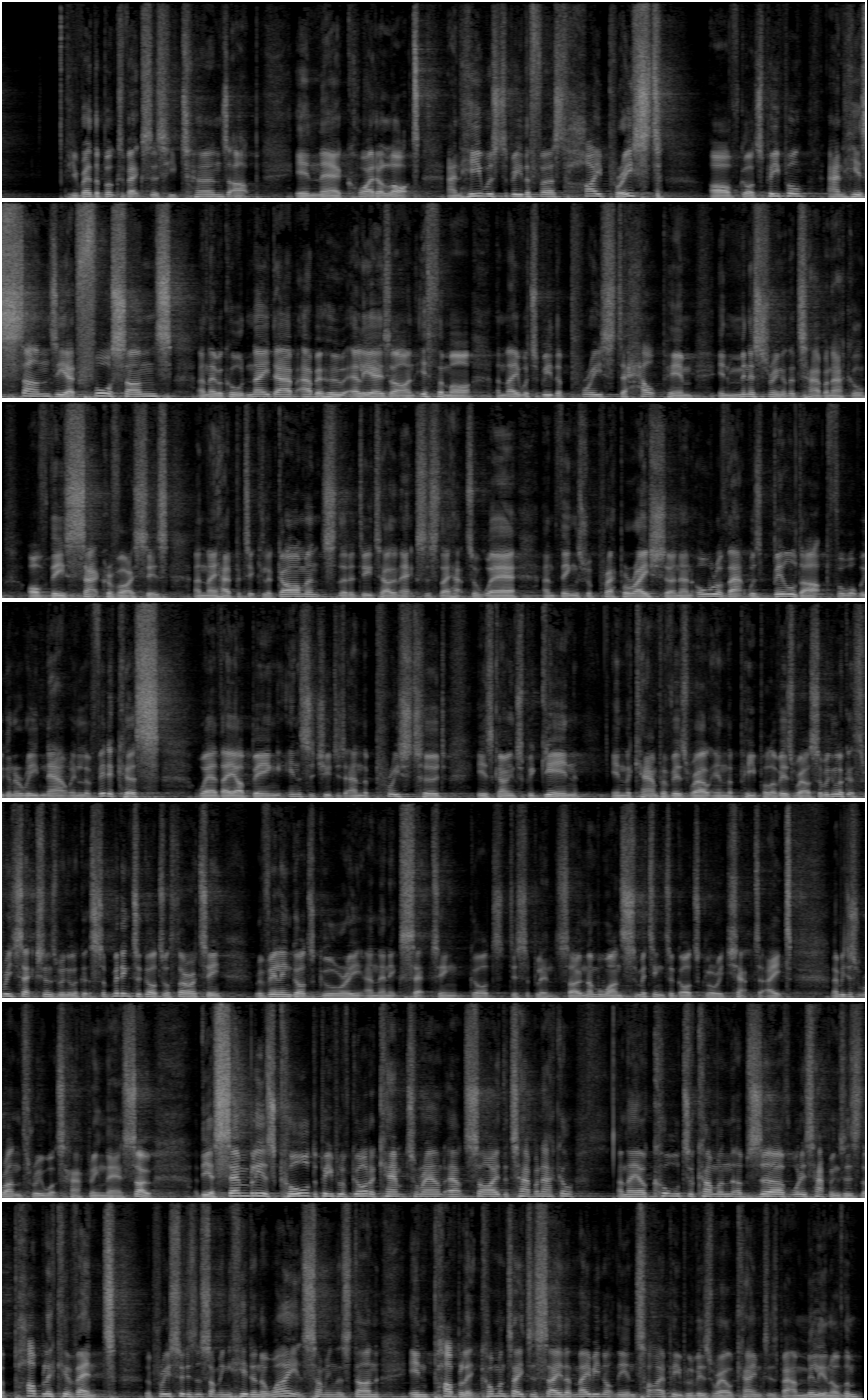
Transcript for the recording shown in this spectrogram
If you read the books of Exodus, he turns up in there quite a lot. And he was to be the first high priest of God's people. And his sons, he had four sons, and they were called Nadab, Abihu, Eleazar, and Ithamar. And they were to be the priests to help him in ministering at the tabernacle of these sacrifices. And they had particular garments that are detailed in Exodus they had to wear, and things for preparation. And all of that was built up for what we're going to read now in Leviticus, where they are being instituted, and the priesthood is going to begin in the camp of Israel, in the people of Israel. So we're going to look at three sections. We're going to look at submitting to God's authority, revealing God's glory, and then accepting God's discipline. So, number one, submitting to God's glory, chapter 8. Let me just run through what's happening there. So, the assembly is called, the people of God are camped around outside the tabernacle and they are called to come and observe what is happening. So this is the public event. The priesthood isn't something hidden away, it's something that's done in public. Commentators say that maybe not the entire people of Israel came, because there's about a million of them,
